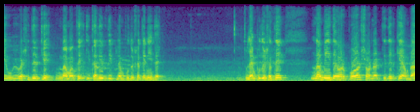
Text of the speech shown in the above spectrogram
এই অভিবাসীদেরকে নামাতে ইতালির দ্বীপ ল্যাম্পুদের সাথে নিয়ে যাই। ল্যাম্পুদের সাথে নামিয়ে দেওয়ার পর শরণার্থীদেরকে আমরা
